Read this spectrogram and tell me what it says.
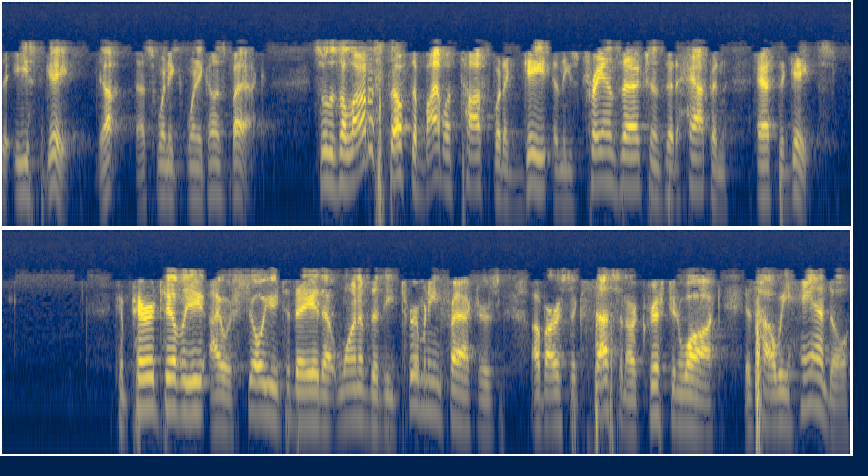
The east gate. Yeah, that's when he when he comes back. So there's a lot of stuff the Bible talks about a gate and these transactions that happen at the gates. Comparatively, I will show you today that one of the determining factors of our success in our Christian walk is how we handle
